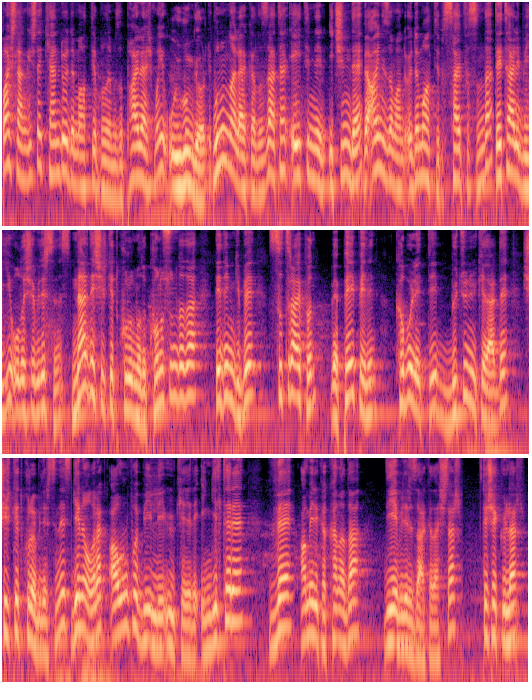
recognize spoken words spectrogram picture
başlangıçta kendi ödeme altyapılarımızı paylaşmayı uygun gördük. Bununla alakalı zaten eğitimlerin içinde ve aynı zamanda ödeme altyapısı sayfasında detaylı bilgiye ulaşabilirsiniz. Nerede şirket kurulmalı konusunda da dediğim gibi Stripe'ın ve PayPal'in kabul ettiği bütün ülkelerde şirket kurabilirsiniz. Genel olarak Avrupa Birliği ülkeleri İngiltere ve Amerika, Kanada diyebiliriz arkadaşlar. Teşekkürler.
